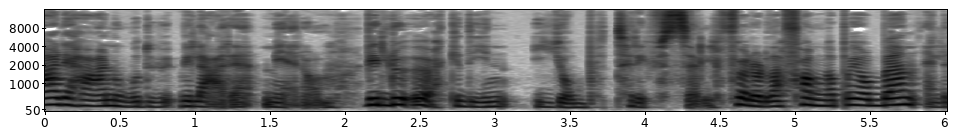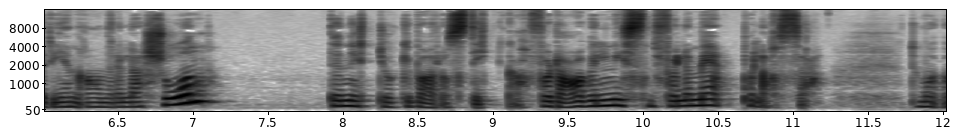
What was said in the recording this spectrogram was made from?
Er det her noe du vil lære mer om? Vil du øke din jobbtrivsel? Føler du deg fanga på jobben eller i en annen relasjon? Det nytter jo ikke bare å stikke av, for da vil nissen følge med på lasset. Du må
